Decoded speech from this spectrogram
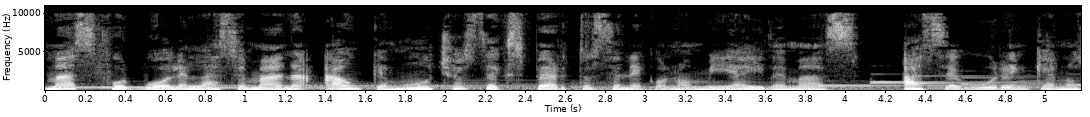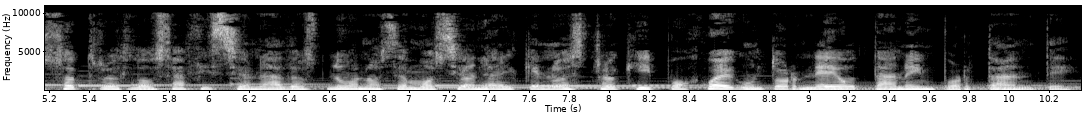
Más fútbol en la semana aunque muchos expertos en economía y demás, aseguren que a nosotros los aficionados no nos emociona el que nuestro equipo juegue un torneo tan importante,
